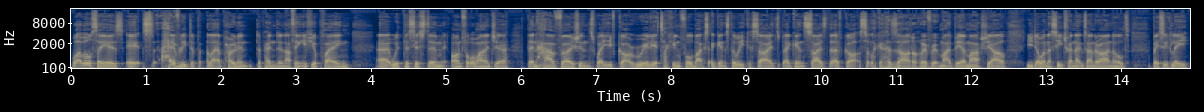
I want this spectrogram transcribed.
What I will say is it's heavily de- like opponent dependent. I think if you're playing uh, with the system on Football Manager, then have versions where you've got really attacking fullbacks against the weaker sides, but against sides that have got of like a Hazard or whoever it might be, a Martial, you don't want to see Trent Alexander-Arnold basically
